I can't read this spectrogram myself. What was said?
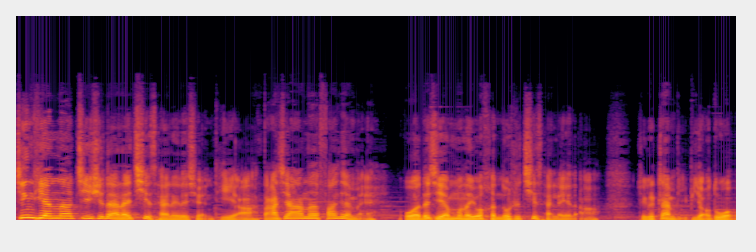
今天呢，继续带来器材类的选题啊，大家呢发现没？我的节目呢有很多是器材类的啊，这个占比比较多。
